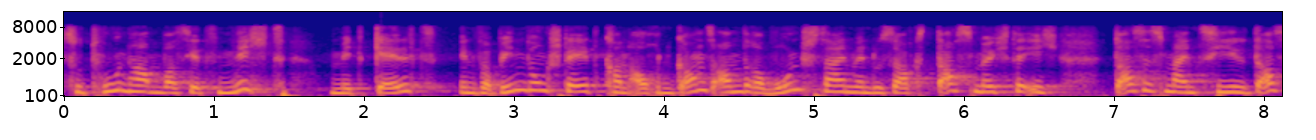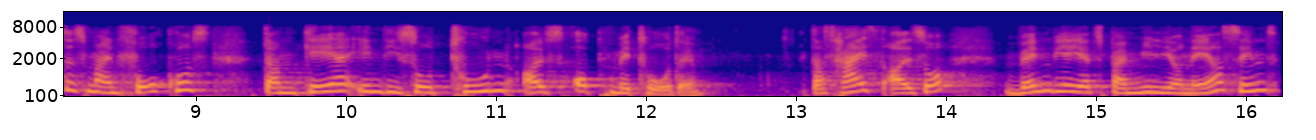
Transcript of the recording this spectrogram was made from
zu tun haben, was jetzt nicht mit Geld in Verbindung steht, kann auch ein ganz anderer Wunsch sein. Wenn du sagst, das möchte ich, das ist mein Ziel, das ist mein Fokus, dann gehe in die so tun als ob Methode. Das heißt also, wenn wir jetzt beim Millionär sind,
